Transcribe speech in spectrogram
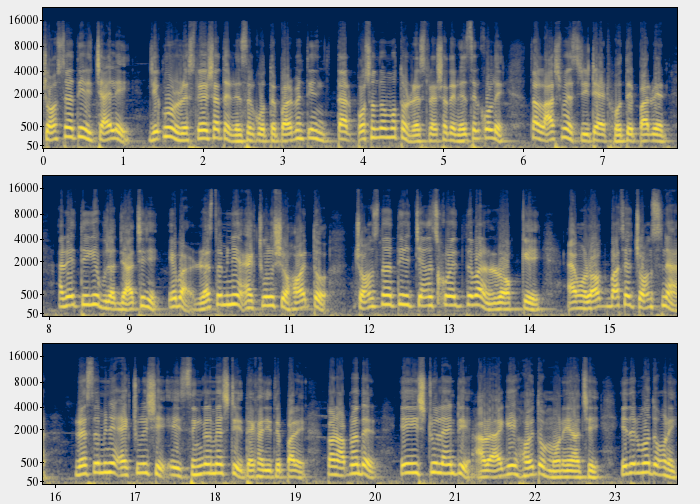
জনসিনা তিনি চাইলে যে কোনো রেসলারের সাথে রেসেল করতে পারবেন। তিনি তার পছন্দ মতো রেসলারের সাথে রেসেল করলে তার লাস্ট ম্যাচ রিটায়ার্ড হতে পারবেন। আর এর থেকে বোঝা যাচ্ছে যে এবার রেসলামিনিয়া একচল্লিশে হয়তো জনসনার তিনি চ্যালেঞ্জ করে দিতে পারেন রককে এবং রক বাসে জনসনার রেসলামিনিয়া একচল্লিশে এই সিঙ্গেল ম্যাচটি দেখা যেতে পারে। কারণ আপনাদের এই স্টোরি লাইনটি আরও আগেই হয়তো মনে আছে। এদের মধ্যে অনেক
